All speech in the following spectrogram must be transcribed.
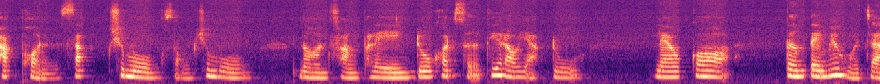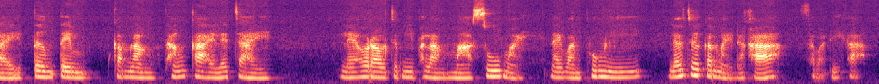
พักผ่อนสักชั่วโมงสองชั่วโมง นอนฟังเพลงดูคอนเสิร์ตที่เราอยากดู แล้วก็เติมเต็มให้หัวใจ เติมเต็มกำลังทั้งกายและใจ แล้วเราจะมีพลังมาสู้ใหม่ในวันพรุ่งนี้ แล้วเจอกันใหม่นะคะ สวัสดีค่ะ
